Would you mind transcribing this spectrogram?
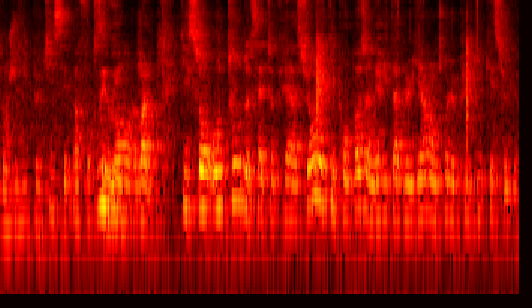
quand je dis petits, c'est pas forcément, oui, oui. voilà, qui sont autour de cette création et qui proposent un véritable lien entre le public et ce lieu.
